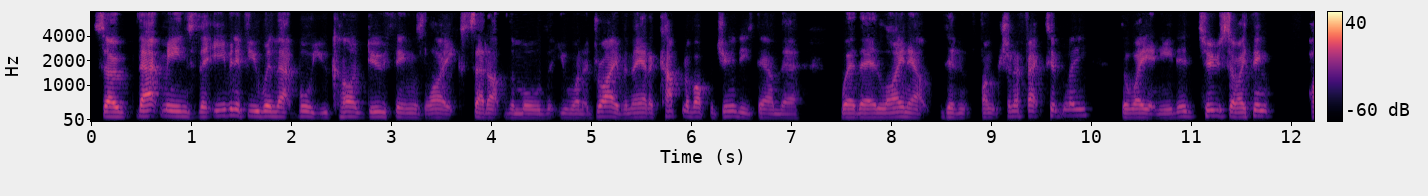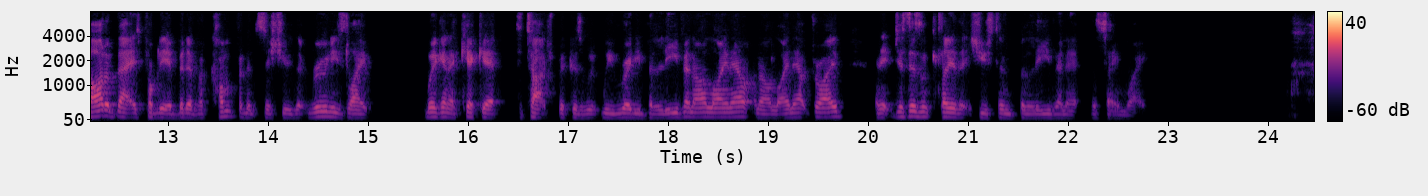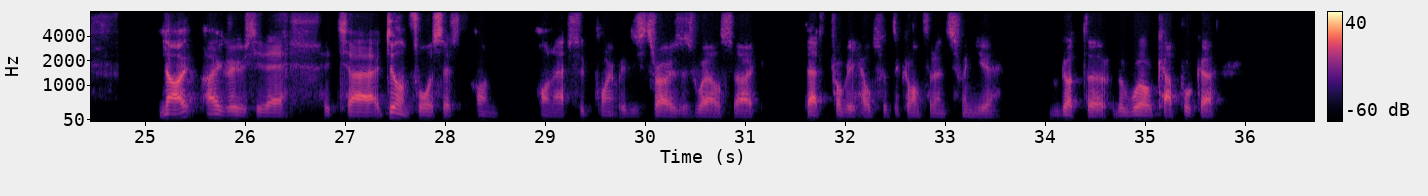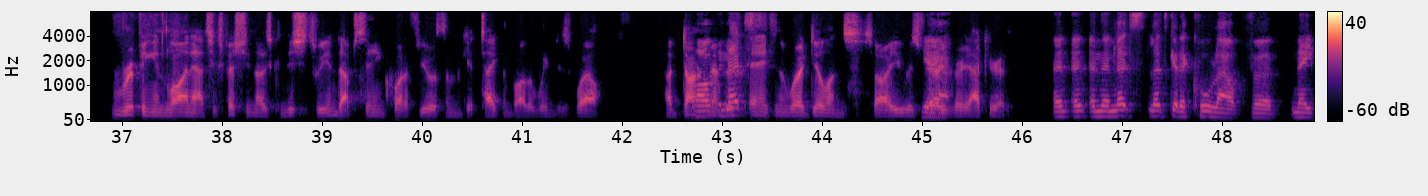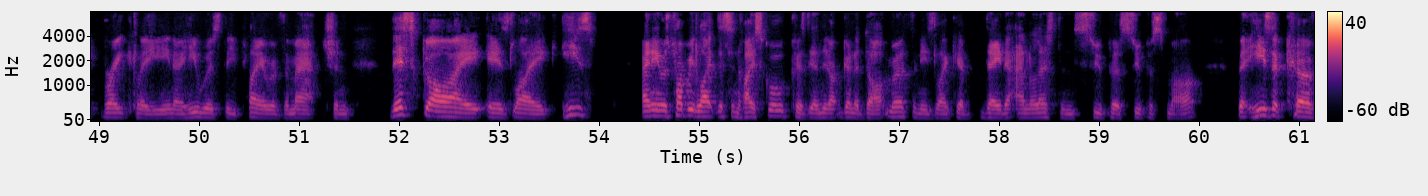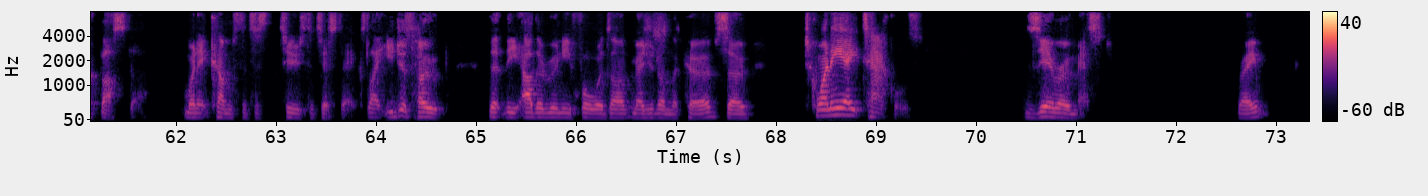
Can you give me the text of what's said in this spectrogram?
So that means that even if you win that ball, you can't do things like set up the maul that you want to drive. And they had a couple of opportunities down there where their lineout didn't function effectively the way it needed to. So I think part of that is probably a bit of a confidence issue that RUNY's like, we're going to kick it to touch because we, we really believe in our line out and our line out drive. And it just isn't clear that Houston believe in it the same way. No, I agree with you there. It's uh, Dylan Fawsitt on on absolute point with his throws as well. So that probably helps with the confidence when you have got the the World Cup hooker ripping in lineouts, especially in those conditions. We end up seeing quite a few of them get taken by the wind as well. I don't oh, remember anything the word Dylan's, so he was very, yeah. very accurate. And, and and then let's let's get a call out for Nate Brakeley. You know, he was the player of the match, and this guy is like he's and he was probably like this in high school because he ended up going to Dartmouth, and he's like a data analyst and super super smart. But he's a curve buster when it comes to to statistics. Like you just hope that the other RUNY forwards aren't measured on the curve. So, 28 tackles, zero missed right?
